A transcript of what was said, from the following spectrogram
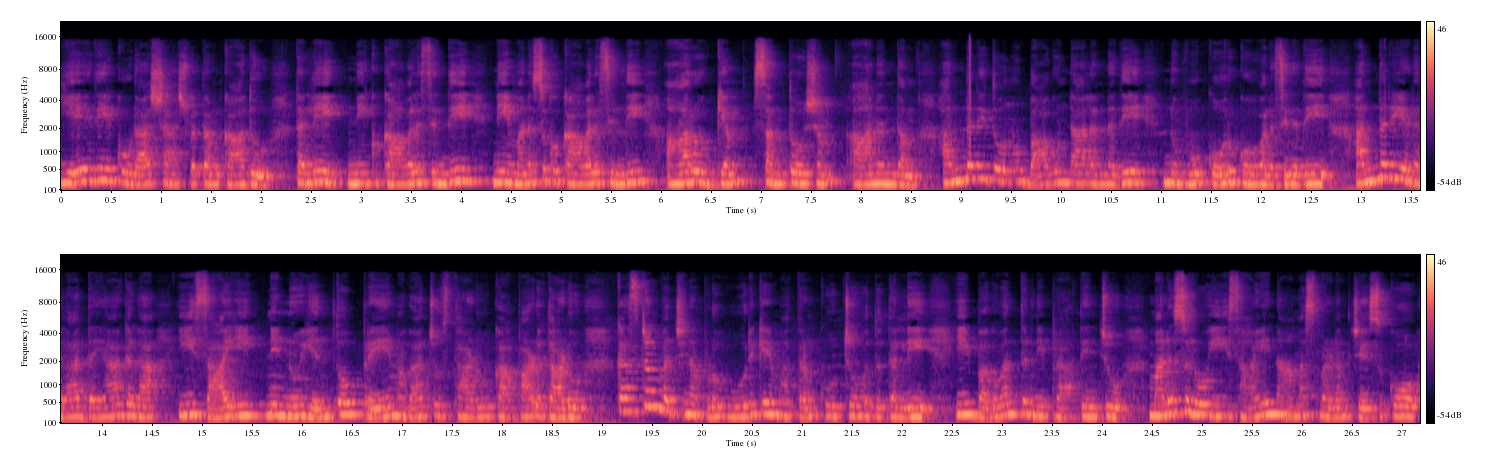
ఏది కూడా శాశ్వతం కాదు. తల్లి నీకు కావలసింది నీ మనసుకు కావలసింది ఆరోగ్యం సంతోషం ఆనందం. అందరితోనూ బాగుండాలన్నదే నువ్వు కోరుకోవలసినది. అందరి ఎడల దయాగల ఈ సాయి నిన్ను ఎంతో ప్రేమగా చూస్తాడు కాపాడుతాడు. కష్టం వచ్చినప్పుడు ఊరికే మాత్రం కూర్చోవద్దు తల్లి. ఈ భగవంతుణ్ణి ప్రార్థించు. మనసులో ఈ సాయి నామస్మరణం చేసుకో.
